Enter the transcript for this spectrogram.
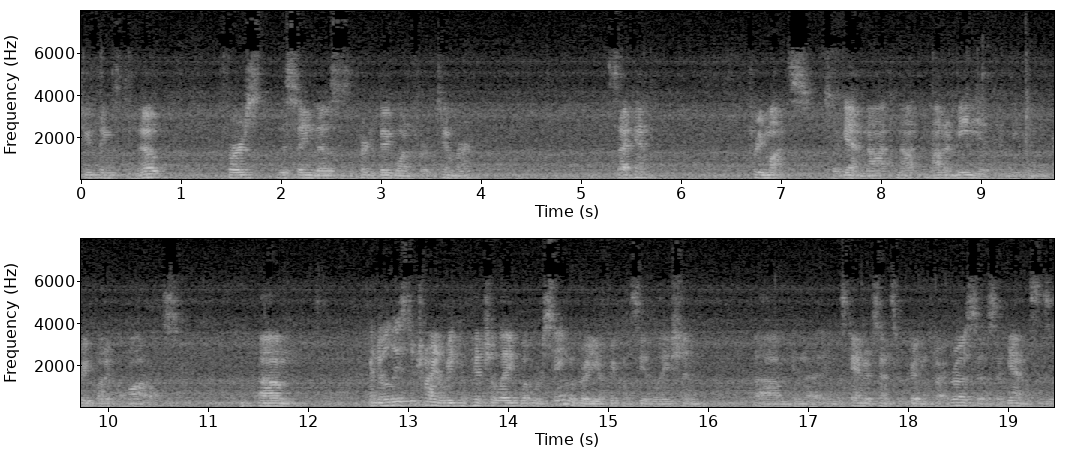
Two things to note. First, the same dose is a pretty big one for a tumor. Second, three months. So again, not not not immediate in the, in the preclinical models. Um, and at least to try and recapitulate what we're seeing with radiofrequency ablation um, in, the, in the standard sense of creating fibrosis, again, this is a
